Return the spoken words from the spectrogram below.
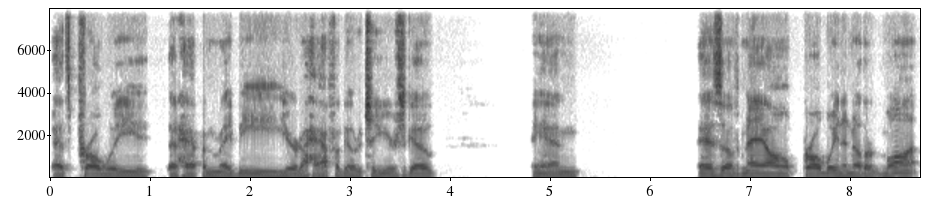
that's probably that happened maybe a year and a half ago to two years ago, and as of now, probably in another month,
